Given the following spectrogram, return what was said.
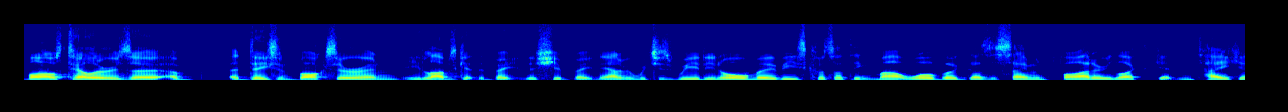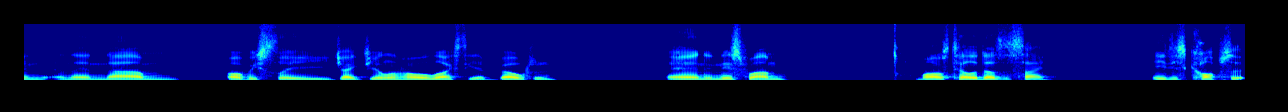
Miles Teller is a, a, a decent boxer and he loves getting the beat the shit beaten out of him, which is weird in all movies because I think Mark Wahlberg does the same in Fighter. He likes getting taken, and then um, obviously Jake Gyllenhaal likes to get belted. And in this one, Miles Teller does the same. He just cops it.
